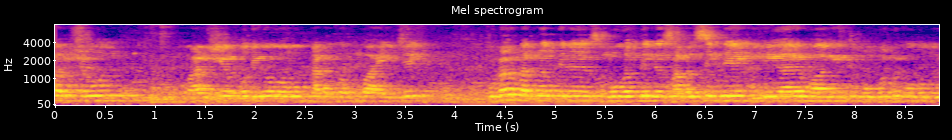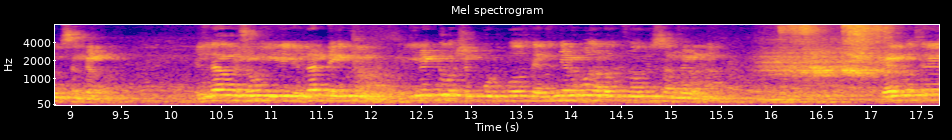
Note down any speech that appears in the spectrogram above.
വർഷവും വാർഷിക പൊതുയോഗവും കടക്കും വായിച്ച് തുടർ ഭരണത്തിന് സമൂഹത്തിന്റെ സദസ്സിന്റെ അംഗീകാരം വാങ്ങിയിട്ട് മുമ്പോട്ട് പോകുന്ന ഒരു സംഘടന എല്ലാ വർഷവും ഈ എല്ലാ ടൈമിലും ഈ രണ്ട് വർഷം കൂടുമ്പോൾ തെരഞ്ഞെടുപ്പ് നടത്തുന്ന ഒരു സംഘടന. കേരളത്തിലെ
